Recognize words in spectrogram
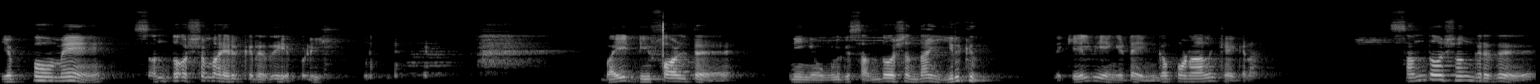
எப்பவுமே சந்தோஷமா இருக்கிறது எப்படி? பை டிஃபால்ட்டு நீங்க உங்களுக்கு சந்தோஷம்தான் இருக்குது. இந்த கேள்வி என்கிட்ட எங்க போனாலும் கேட்குறேன் சந்தோஷங்கிறது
